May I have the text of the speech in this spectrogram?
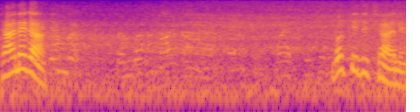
छान का? बघ किती छान? आहे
